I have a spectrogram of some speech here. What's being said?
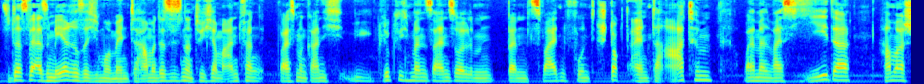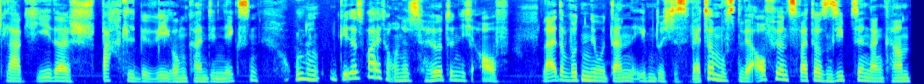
Sodass wir also mehrere solche Momente haben. Und das ist natürlich am Anfang, weiß man gar nicht, wie glücklich man sein soll. Beim zweiten Fund stockt einem der Atem, weil man weiß, jeder Hammerschlag, jeder Spachtelbewegung kann den nächsten. Und dann geht es weiter und es hörte nicht auf. Leider wurden wir dann eben durch das Wetter, mussten wir aufhören 2017. Dann kam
